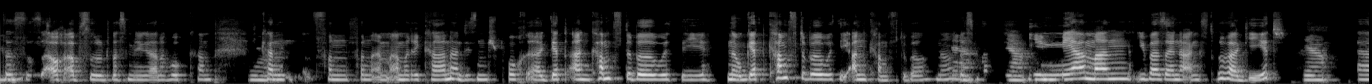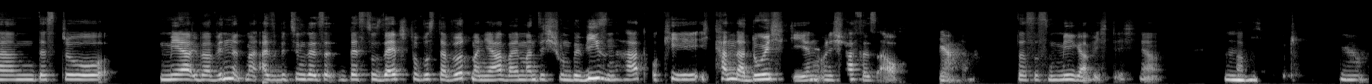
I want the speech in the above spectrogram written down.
Das ist auch absolut, was mir gerade hochkam. Ja. Ich kann von, von einem Amerikaner diesen Spruch, uh, get uncomfortable with the, no, get comfortable with the uncomfortable. Ne? Ja. Man, ja. Je mehr man über seine Angst rübergeht, ähm, desto mehr überwindet man, also beziehungsweise desto selbstbewusster wird man ja, weil man sich schon bewiesen hat, okay, ich kann da durchgehen und ich schaffe es auch. Ja. Das ist mega wichtig, ja. Mhm. Absolut. Ja.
